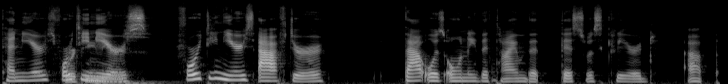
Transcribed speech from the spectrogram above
10 years, 14, years. 14 years after that was only the time that this was cleared up.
